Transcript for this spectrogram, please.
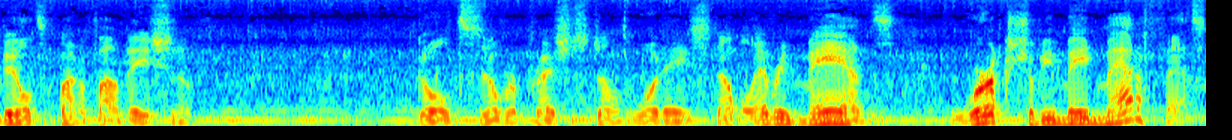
builds upon a foundation of gold, silver, precious stones, wood, hay, stubble, every man's work shall be made manifest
